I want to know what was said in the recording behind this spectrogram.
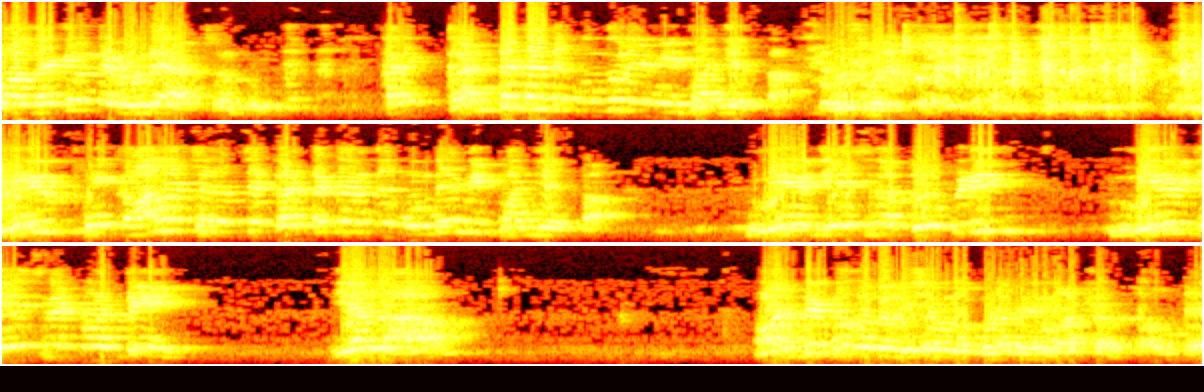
వాళ్ళ దగ్గర ఉండే రెండే ఆప్షన్లు మీ పని చేస్తా. మీరు మీకు ఆలోచన వచ్చే గంట కంటే ముందే మీ పని చేస్తా. మీరు చేసిన దోపిడీ మీరు చేసినటువంటి ఇలా మంత్రి పదవుల విషయంలో కూడా నేను మాట్లాడుతూ ఉంటే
